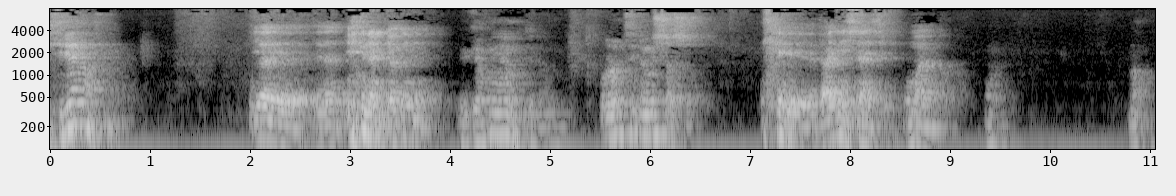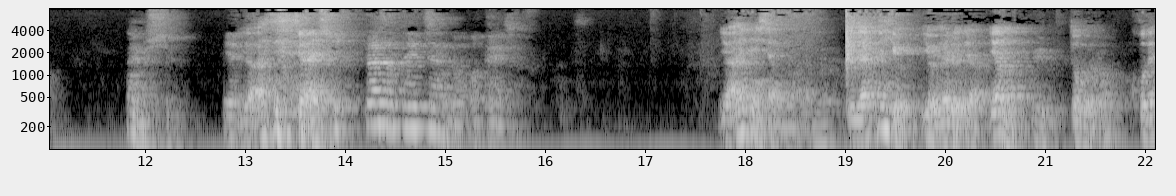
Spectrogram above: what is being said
す。知り合いなんですね。いやいやいや、逆に逆になんて何？俺のツイート無視したし。いやいやいや、相手にしないし、お前なんか。なあ。何無視してる？いや、相手にしてないし。一旦撮影中なんで、お願いします。いや、相手にしないよ、お前。いや、やっていいよ。いいよ、やるよ。や、やんのいいよどこよここで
